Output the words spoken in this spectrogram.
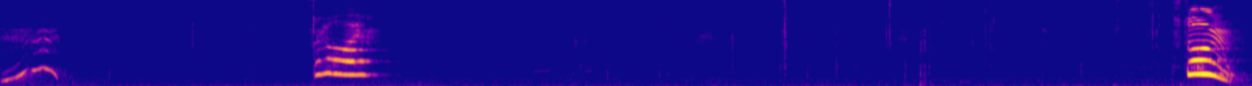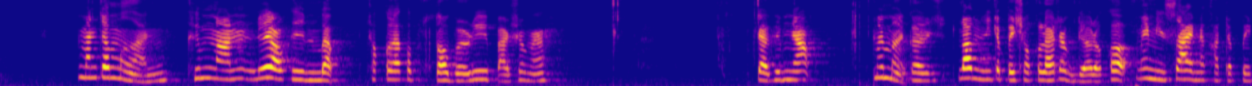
อืมอร่อย ซึ่ง มันจะเหมือนคลิปนั้นที่เรากินแบบช็อกโกแลตกับสตรอเบอรี่ไปใช่ไหมแต่คลิปนี้ไม่เหมือนกันรอบนี้จะเป็นช็อกโกแลตอย่างเดียวแล้วก็ไม่มีไส้นะคะ จะเป็น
